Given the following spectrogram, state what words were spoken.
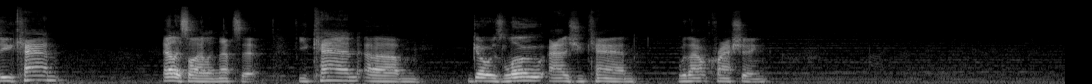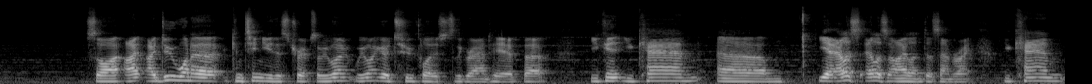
So you can... Ellis Island, that's it. You can... Um, go as low as you can without crashing. So I, I, do want to continue this trip. So we won't we won't go too close to the ground here, but you can you can um, yeah Ellis Ellis Island does sound right. You can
